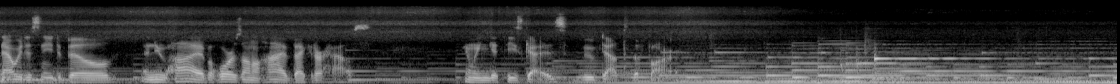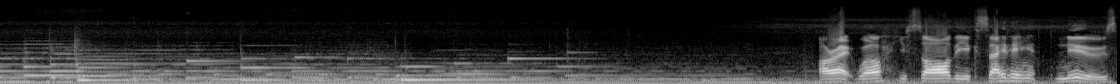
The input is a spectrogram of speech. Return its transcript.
Now we just need to build a new hive, a horizontal hive back at our house. And we can get these guys moved out to the farm. All right, well, you saw the exciting news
